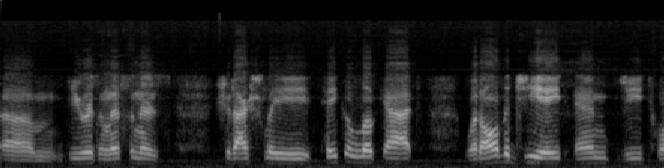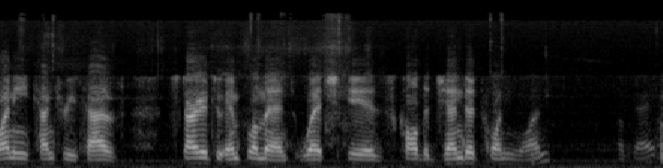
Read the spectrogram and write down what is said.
um, viewers and listeners should actually take a look at what all the G8 and G20 countries have started to implement, which is called Agenda 21. Okay,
